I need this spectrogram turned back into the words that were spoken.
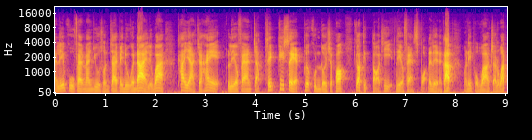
นลิเวอร์พูลแฟนแมนยูสนใจไปดูกันได้ หรือว่าถ้าอยากจะให้เรียลแฟนจัดทริปพิเศษ เพื่อคุณโดยเฉพาะก็ติดต่อที่เรียลแฟนสปอร์ตได้เลยนะครับ วันนี้ผมว่าวจารวัตร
